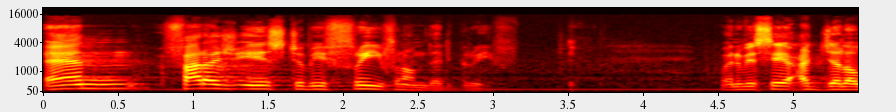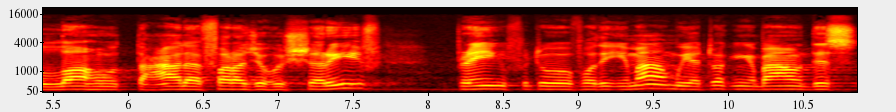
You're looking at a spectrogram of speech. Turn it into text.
and faraj is to be free from that grief. When we say ajjal Allahu ta'ala farajahu sharif, praying for, to, for the Imam, we are talking about this,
